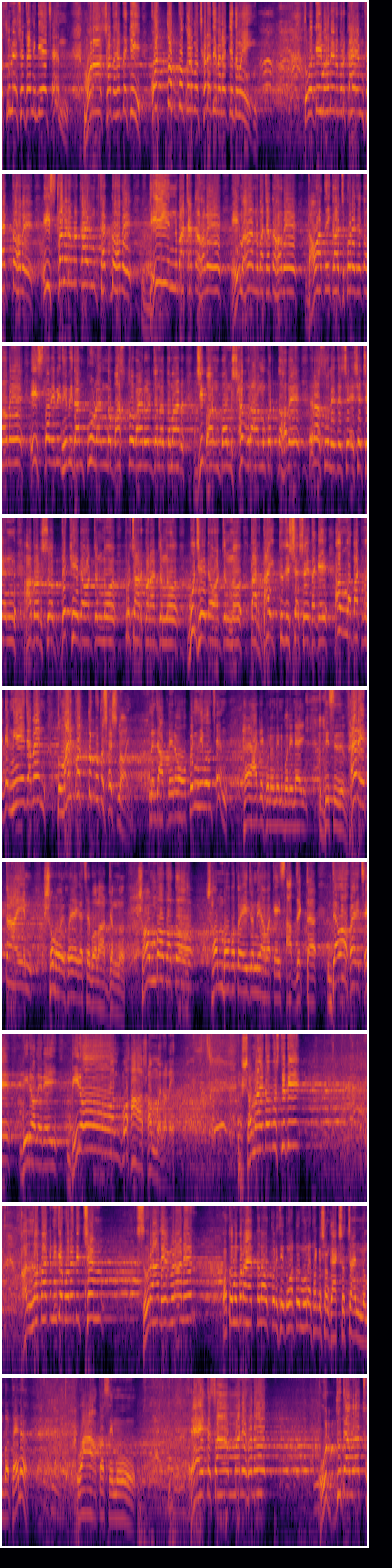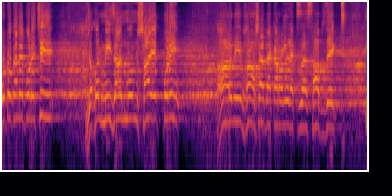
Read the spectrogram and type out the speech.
রাসূল এসেছেন গিয়েছেন। মরার সাথে সাথে কি কর্তব্য কর্ম ছেড়ে দেবে নাকি তুমি? তোমাকে ইমানের উপর কায়েম থাকতে হবে, ইসলামের উপর কায়েম থাকতে হবে, দিন বাঁচাতে হবে, ইমান বাঁচাতে হবে, দাওয়াতি কাজ করে যেতে হবে, ইসলামী বিধিবিধান, পূর্ণাঙ্গ বাস্তবায়নের জন্য তোমার জীবন বন সংগ্রাম করতে হবে। রাসূল এদেশে এসেছেন আদর্শ দেখিয়ে দেওয়ার জন্য, প্রচার করার জন্য, বুঝিয়ে দেওয়ার জন্য, তার দায়িত্ব যদি শেষ হয়ে থাকে, আল্লাহ তাকে নিয়ে যাবেন, তোমার কর্তব্য তো শেষ নয়। বললেন যে আপনি এরকম ওপেনলি বলছেন? হ্যাঁ আগে কোনোদিন বলি নাই। দিস ইজ ভেরি টাইম সময় হয়ে গেছে বলার জন্য। সম্ভবত সম্ভবত এই জন্য আমাকে এই সাবজেক্টটা দেওয়া হয়েছে বিরলের এই বিরল মহা সম্মেলনে সম্মানিত উপস্থিতি, আল্লাহ পাক নিজে বলে দিচ্ছেন, সূরা আল ইমরানের কত নম্বর আয়াত তেলাওয়াত করেছি? তোমার তো মনে থাকে সংখ্যা একশো চার নম্বর, তাই না? ওয়া তাসিমু। মানে হলো, উর্দুতে আমরা ছোটকালে পড়েছি, যখন মিজান মুন সাহেব পড়ি, আরবি ভাষা ব্যাকরণের একটা সাবজেক্ট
